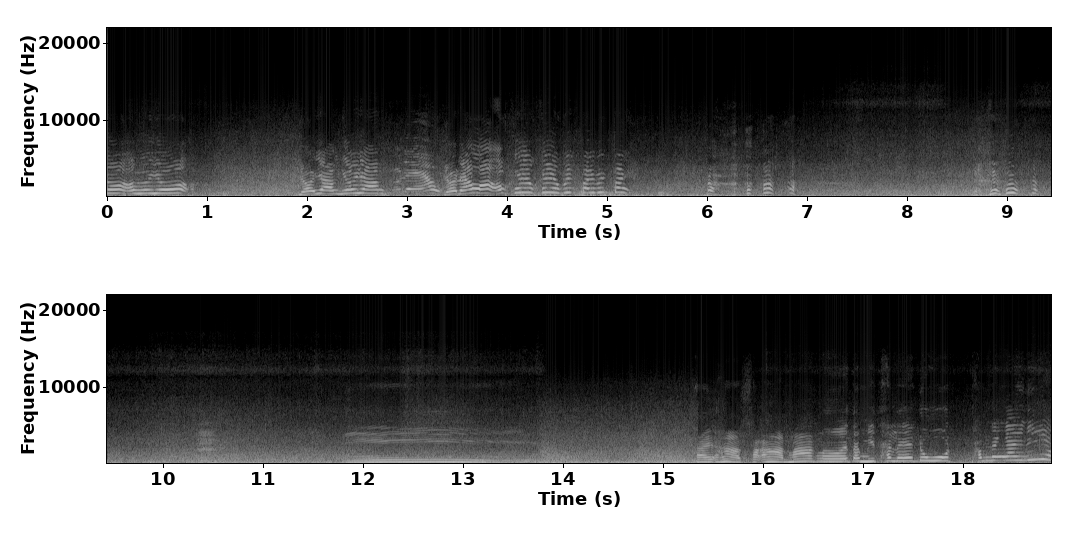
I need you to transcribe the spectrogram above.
ยอะๆเอาเยอะๆเยอะยังเยอะยังเยอะแล้วเยอะแล้วอะโอเคโอเควิ่งไปวิ่งไป นี่ชายหา ดสะอาดมากเลย แต่มีทะเลดูดทำยังไงเนี่ย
